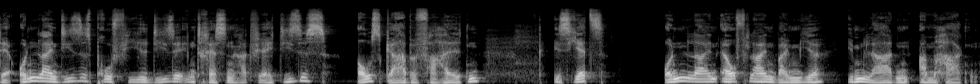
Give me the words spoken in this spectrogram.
der online dieses Profil, diese Interessen hat, vielleicht dieses Ausgabeverhalten, ist jetzt online, offline bei mir im Laden am Haken.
